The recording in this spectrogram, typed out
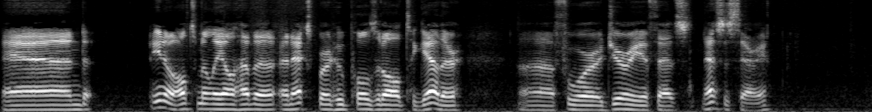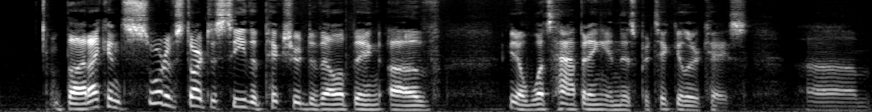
And, you know, ultimately I'll have a, an expert who pulls it all together uh, for a jury if that's necessary. But I can sort of start to see the picture developing of, you know, what's happening in this particular case. Um,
